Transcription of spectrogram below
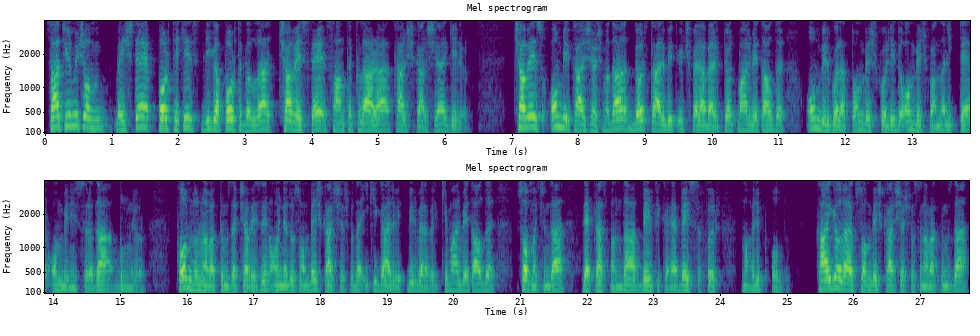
Saat 23.15'te Portekiz Liga Portugal'la Chavez'de Santa Clara karşı karşıya geliyor. Chavez 11 karşılaşmada 4 galibiyet, 3 beraberlik, 4 mağlubiyet aldı. 11 gol attı, 15 gol yedi, 15 puanla ligde 11. sırada bulunuyor. Form durumuna baktığımızda Chavez'in oynadığı son 5 karşılaşmada 2 galibiyet, 1 beraber 2 mağlubiyet aldı. Son maçında deplasmanda Benfica'ya 5-0 mağlup oldu. KG olarak son 5 karşılaşmasına baktığımızda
